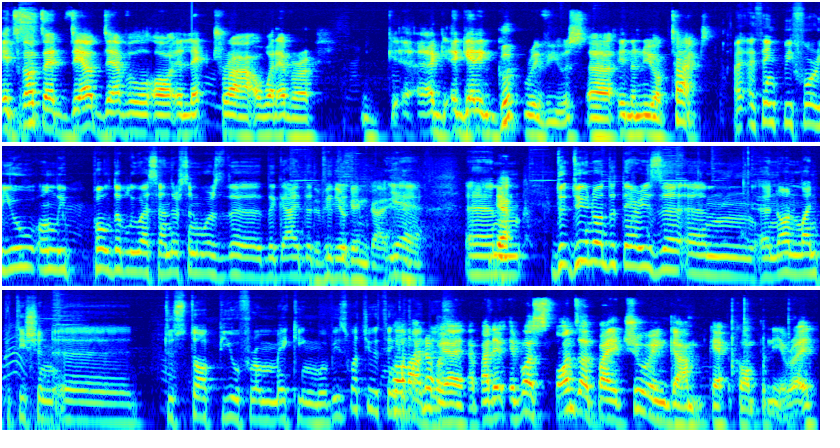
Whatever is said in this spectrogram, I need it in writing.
It's not that Daredevil or Elektra or whatever g- uh, getting good reviews uh, in the New York Times. I, I think before you, only Paul W S Anderson was the the guy that The video game guy. Yeah. Um, Yeah. Do, do you know that there is a, um, an online petition uh, to stop you from making movies? What do you think Well, about I know, yeah, yeah, but it, it was sponsored by a chewing gum company, right?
